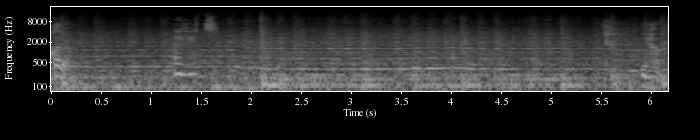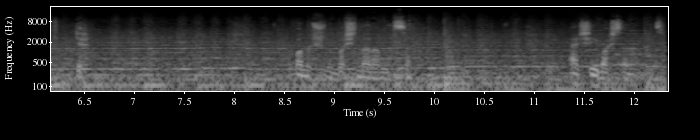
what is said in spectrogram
Bu kadar. Evet. Bana şunu başından anlatsana. Her şeyi baştan anlat.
